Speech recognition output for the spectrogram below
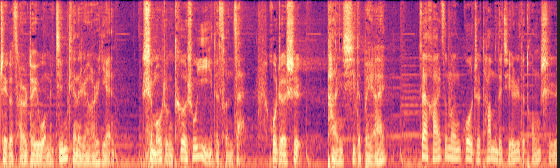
这个词儿，对于我们今天的人而言，是某种特殊意义的存在，或者是叹息的悲哀。在孩子们过着他们的节日的同时，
